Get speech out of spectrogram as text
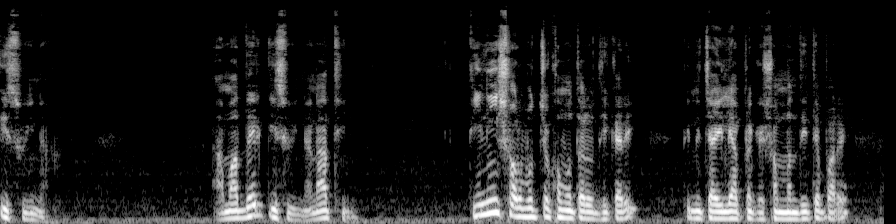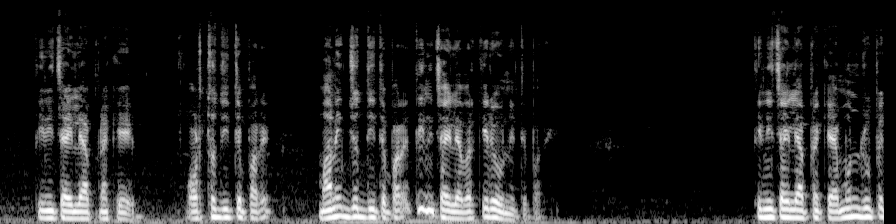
কিছুই না। আমাদের কিছুই না নাথিং তিনি সর্বোচ্চ ক্ষমতার অধিকারী, তিনি চাইলে আপনাকে সম্মান দিতে পারে, তিনি চাইলে আপনাকে অর্থ দিতে পারে। মানিজ্য দিতে পারে, তিনি চাইলে আবার কেড়েও নিতে পারে। তিনি চাইলে আপনাকে এমন রূপে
